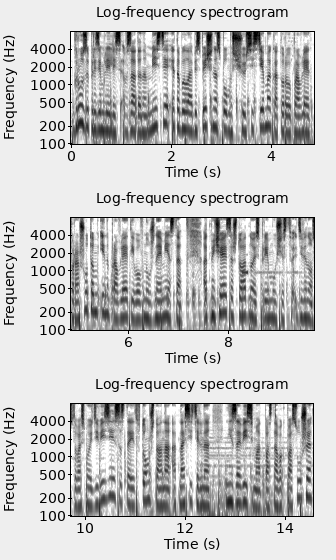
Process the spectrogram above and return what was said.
Грузы приземлились в заданном месте. Это было обеспечено с помощью системы, которая управляет парашютом и направляет его в нужное место. Отмечается, что одно из преимуществ 98-й дивизии состоит в том, что она относительно независима от поставок по суше,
